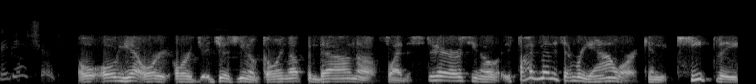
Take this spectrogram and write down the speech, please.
Maybe I should. Oh, oh yeah, or or just you know going up and down a flight of stairs. You know, five minutes every hour can keep the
